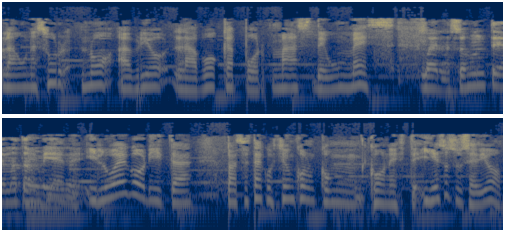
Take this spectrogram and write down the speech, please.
la UNASUR no abrió la boca por más de un mes. Bueno, eso es un tema también. ¿Entiendes? Y luego ahorita pasa esta cuestión con, con, con este, y eso sucedió.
